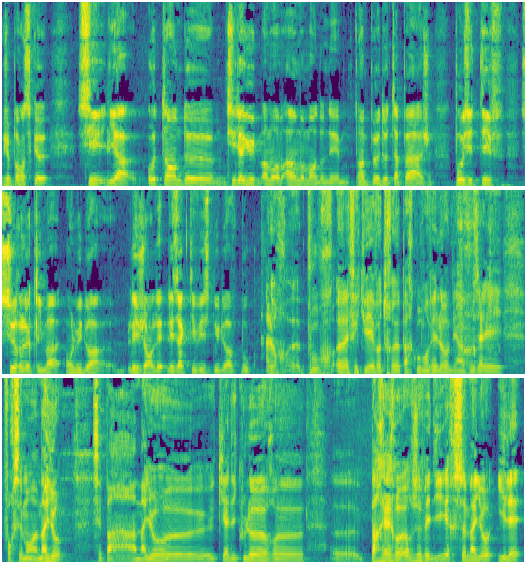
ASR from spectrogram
je pense que s'il y a autant de, s'il y a eu à un moment donné un peu de tapage positif sur le climat, on lui doit, les gens, les, activistes lui doivent beaucoup. Alors, pour euh, effectuer votre parcours en vélo, eh bien, vous allez forcément un maillot. C'est pas un maillot euh, qui a des couleurs euh, euh, par erreur, je vais dire. Ce maillot, il est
